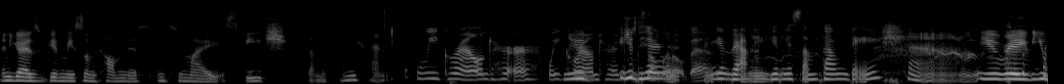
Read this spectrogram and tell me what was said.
and you guys give me some calmness into my speech. That makes any sense. We ground her. We You- ground her you just a little bit. You got me, give me some foundation. You re- you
